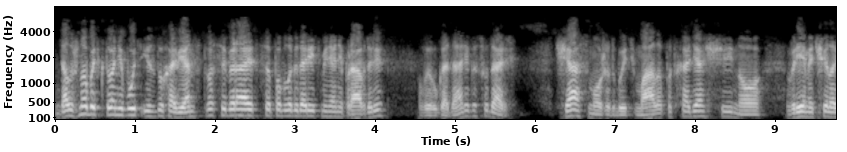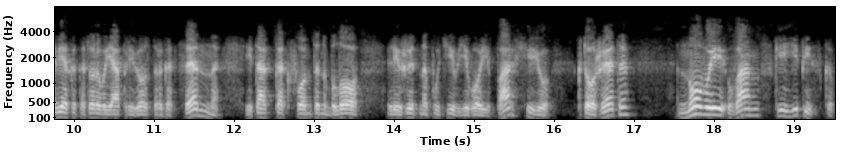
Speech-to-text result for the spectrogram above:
Должно быть, кто-нибудь из духовенства собирается поблагодарить меня, не правда ли? Вы угадали, государь?» Час может быть мало подходящий, но время человека, которого я привез, драгоценно, и так как Фонтенбло лежит на пути в его епархию, кто же это? Новый ванский епископ,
